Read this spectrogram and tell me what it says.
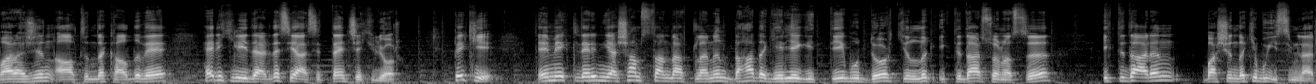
barajın altında kaldı ve her iki lider de siyasetten çekiliyor. Peki emeklilerin yaşam standartlarının daha da geriye gittiği bu 4 yıllık iktidar sonrası iktidarın başındaki bu isimler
